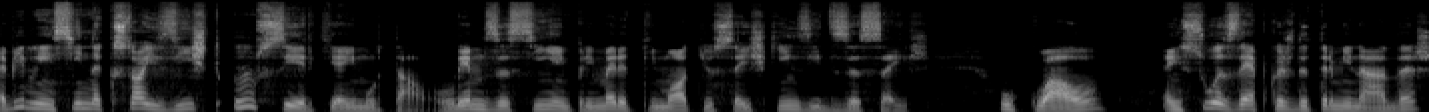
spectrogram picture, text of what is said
A Bíblia ensina que só existe um ser que é imortal. Lemos assim em 1 Timóteo 6,15 e 16, o qual, em suas épocas determinadas,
